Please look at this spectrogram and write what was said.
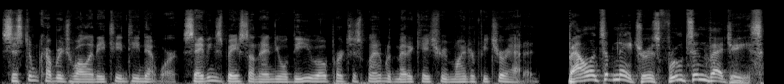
System coverage while on AT&T network. Savings based on annual DUO purchase plan with medication reminder feature added. Balance of Nature's fruits and veggies.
